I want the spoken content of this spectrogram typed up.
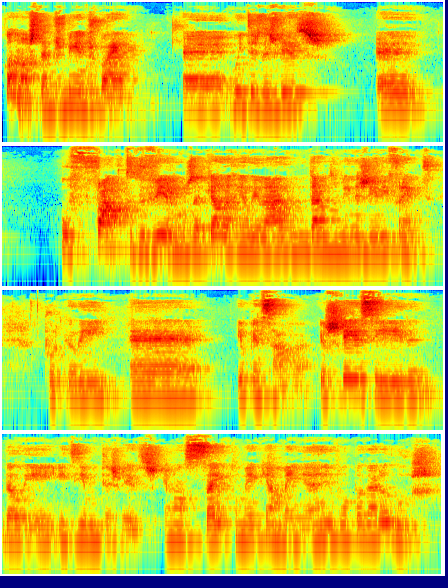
Quando nós estamos menos bem, uh, muitas das vezes uh, o facto de vermos aquela realidade dá-nos uma energia diferente. Porque ali uh, eu pensava, eu cheguei a sair dali e dizia muitas vezes: Eu não sei como é que amanhã eu vou pagar a luz.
